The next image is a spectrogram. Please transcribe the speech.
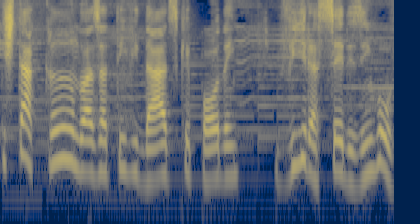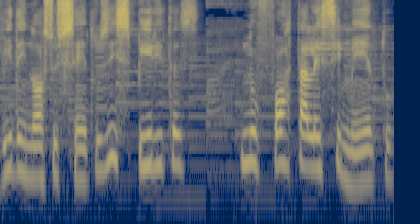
destacando as atividades que podem vir a ser desenvolvidas em nossos centros espíritas no fortalecimento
